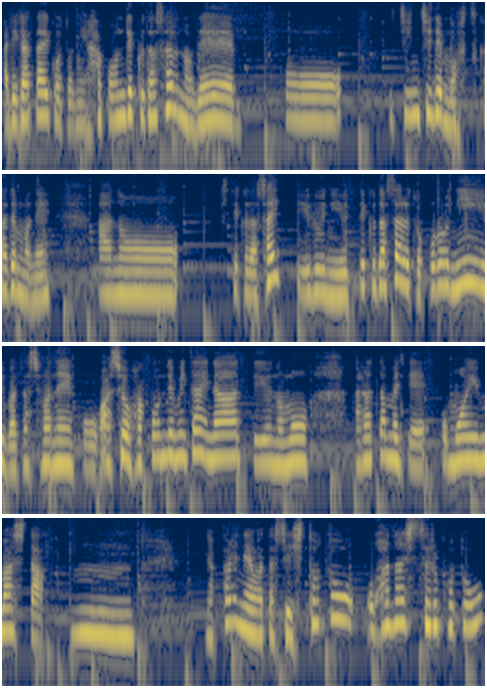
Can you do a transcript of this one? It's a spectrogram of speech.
ありがたいことに運んでくださるのでこう1日でも2日でもねあの来てくださいっていう風に言ってくださるところに私はねこう足を運んでみたいなっていうのも改めて思いました。うん。やっぱりね私人とお話しすること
